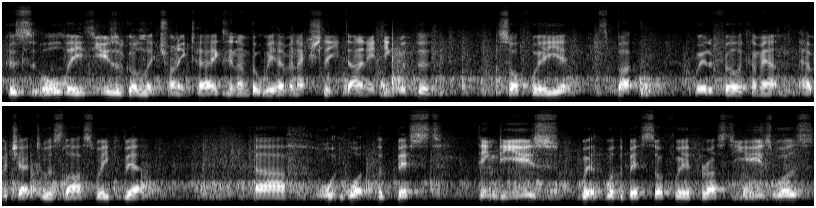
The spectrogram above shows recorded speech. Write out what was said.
because all these ewes have got electronic tags in them, but we haven't actually done anything with the software yet. But we had a fella come out and have a chat to us last week about uh, what, what the best thing to use, what the best software for us to use was.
